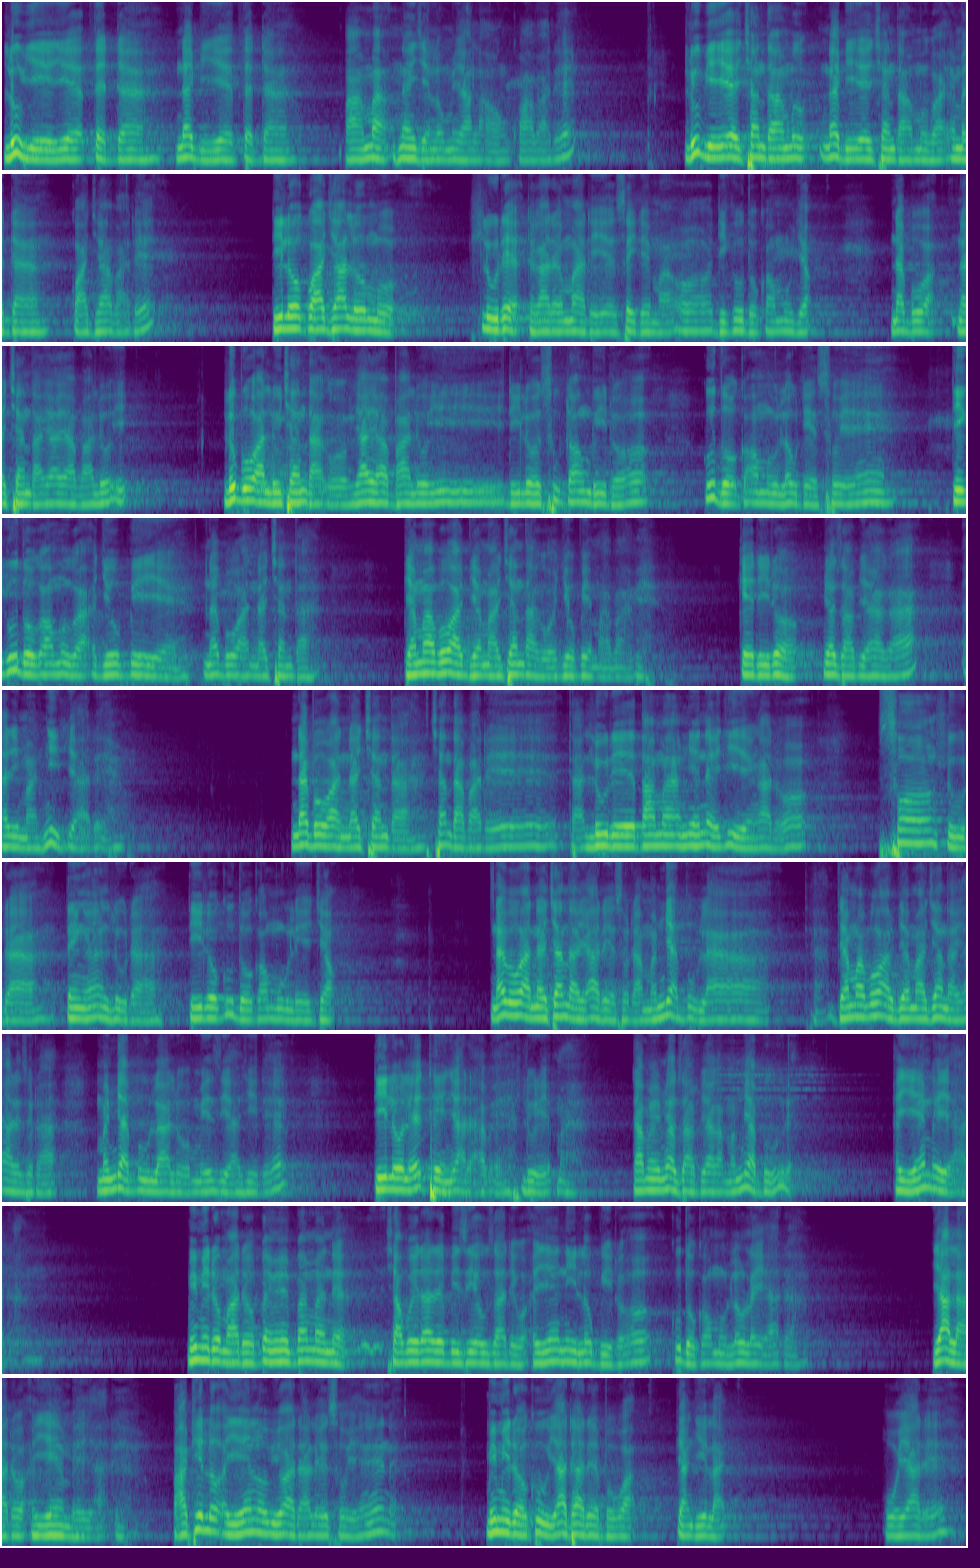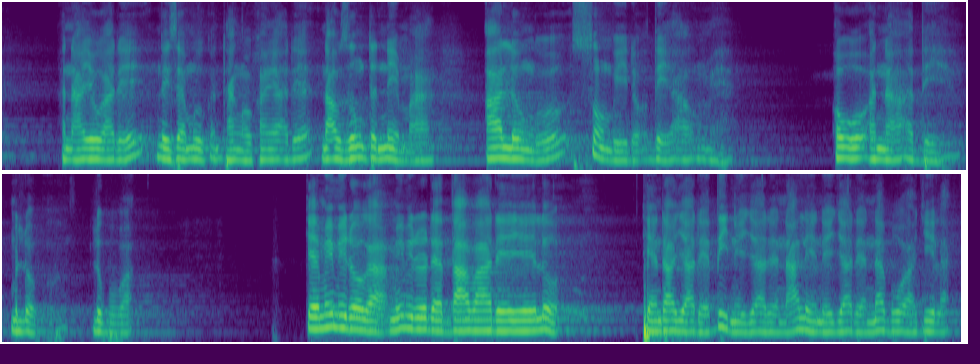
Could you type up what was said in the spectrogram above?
လူပြည်ရဲ့တက်တန်းနတ်ပြည်ရဲ့တက်တန်းဘာမှနှိုင်းကျင်လို့မရလောက်အောင်ခွာပါတယ်လူပြည်ရဲ့ချမ်းသာမှုနတ်ပြည်ရဲ့ချမ်းသာမှုကအမတန်ကွာခြားပါတယ်ဒီလိုကွာခြားလို့မို့ လှူတဲ့တရားဓမ္မတွေရဲ့စိတ်ထဲမှာဩဒီကုသိုလ်ကောင်းမှုကြောင့်နတ်ဘဝနတ်ချမ်းသာရရပါလို့ဤလူဘဝလူချမ်းသာကိုရရပါလို့ဤဒီလိုဆုတောင်းပြီးတော့ကုသိုလ်ကောင်းမှုလုပ်တယ်ဆိုရင်ဒီကုသိုလ်ကောင်းမှုကအကျိုးပေးရင်နတ်ဘဝနတ်ချမ်းသာဗျမဘဝဗျမချမ်းသာကိုအကျိုးပေးမှာပါပဲကဲဒီတော့မြတ်စွာဘုရားကအဲ့ဒီမှာညှိပြတယ် နတ်ဘဝနတ်ချမ်းသာချမ်းသာပါတယ်ဒါလူတွေတာမန်အမြင်နဲ့ကြည့်ရင်ကတော့ဆွန်းလှူတာသင်္ကန်းလှူတာဒီလိုကုသိုလ်ကောင်းမှုလေးကြောင့်နတ်ဘဝနတ်ချမ်းသာရတယ်ဆိုတာမမြတ်ဘူးလားဗျမဘဝဗျမချမ်းသာရတယ်ဆိုတာမမြတ်ဘူးလားလို့မေးစရာရှိတယ်ဒီလိုလဲထင်ကြတာပဲလူတွေမှာဒါပေမဲ့မြတ်စွာဘုရားကမမြတ်ဘူးတဲ့အရင်ပဲရတာမိမိတို့မှာတော့ပင်ပင်ပန်းပန်းနဲ့ ရှားပွေရတဲ့ပစ္စည်းဥစ္စာတွေကိုအရင်နှိလုတ်ပြီးတော့ကုသိုလ်ကောင်းမှုလုပ်လိုက်ရတာရလာတော့အရင်ပဲရတယ်ဘာဖြစ်လို့အရင်လို့ပြောရတာလဲဆိုရင်တဲ့မိမိတို့ခုရထားတဲ့ဘဝပြန်ကြည့်လိုက်ဟိုရတယ်အနာယောဂတွေနှိမ့်ဆက်မှုတန်ကိုခံရတဲ့နောက်ဆုံးတစ်နေ့မှာအလုံးကိုစွန့်ပြီးတော့သိအောင်မယ်။အိုးအနာအသေးမလွတ်ဘူးလူဘဝ ကဲမိမိတို့ကမိမိတို့တဲ့သာပါတယ်ရေလို့ထင်ထားကြတယ်သိနေကြတယ်နားလည်နေကြတယ်နတ်ဘဝကြည့်လိုက်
